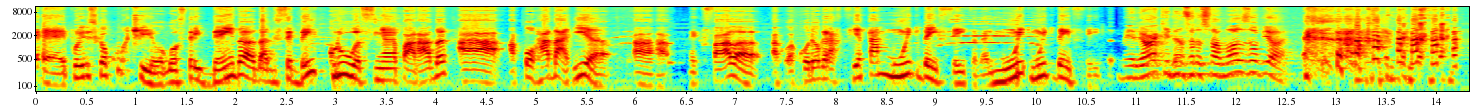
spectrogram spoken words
É, e por isso que eu curti. Eu gostei bem da, da- de ser bem cru, assim, a parada. A, a porradaria, a, como é que fala? A, a coreografia tá muito bem feita, velho. Muito, muito bem feita. Melhor que Dança dos Famosos ou pior?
